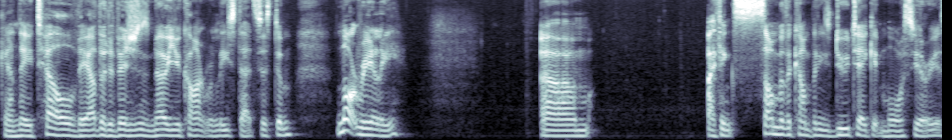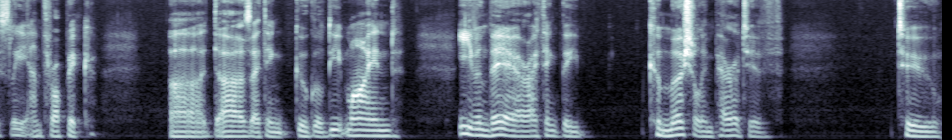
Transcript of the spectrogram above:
Can they tell the other divisions, no, you can't release that system? Not really. Um, I think some of the companies do take it more seriously. Anthropic uh, does. I think Google DeepMind. Even there, I think the commercial imperative to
